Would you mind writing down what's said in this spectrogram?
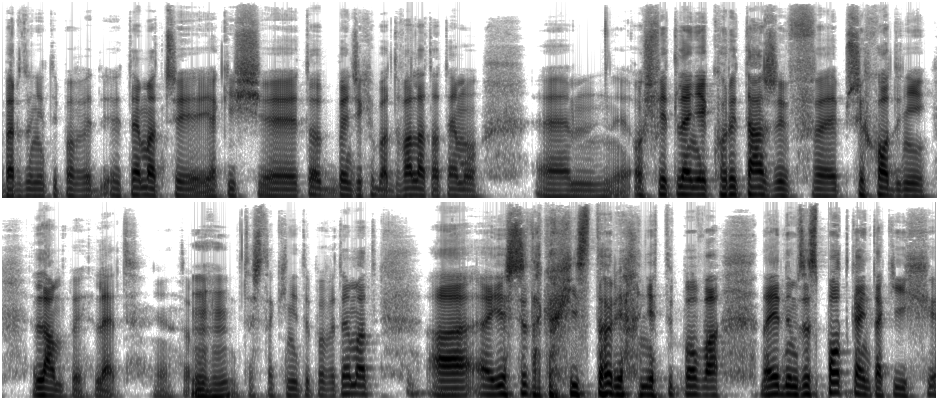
bardzo nietypowy temat, czy jakiś, e, to będzie chyba dwa lata temu, e, oświetlenie korytarzy w przychodni lampy LED. Nie? To mhm. też taki nietypowy temat. A jeszcze taka historia nietypowa. Na jednym ze spotkań takich e,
